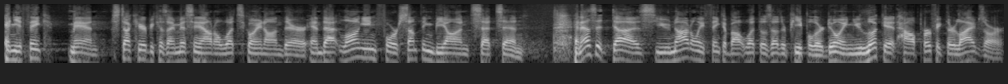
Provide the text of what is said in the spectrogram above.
and you think, man, stuck here because I'm missing out on what's going on there. And that longing for something beyond sets in. And as it does, you not only think about what those other people are doing, you look at how perfect their lives are.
